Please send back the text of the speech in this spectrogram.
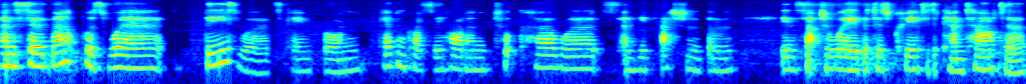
And so that was where these words came from. Kevin Crossley Holland took her words and he fashioned them in such a way that has created a cantata,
